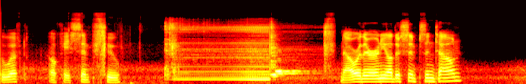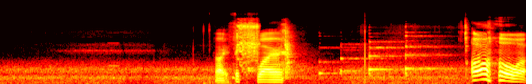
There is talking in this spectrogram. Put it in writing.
Who left? Okay, Simp 2. Now, are there any other simps in town? Alright, fix wire. Oh!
